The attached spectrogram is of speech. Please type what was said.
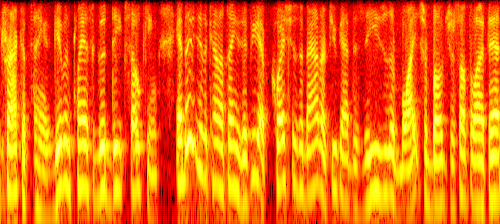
track of things, giving plants a good deep soaking. And these are the kind of things, if you have questions about it, if you got diseases or blights or bugs or something like that,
